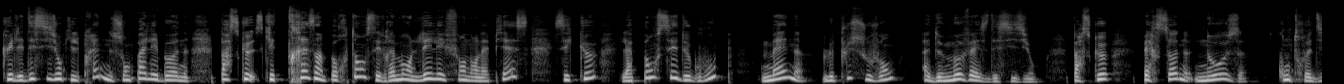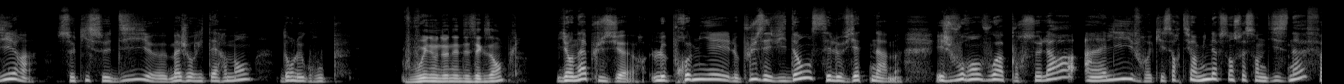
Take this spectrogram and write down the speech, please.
que les décisions qu'ils prennent ne sont pas les bonnes. Parce que ce qui est très important, c'est vraiment l'éléphant dans la pièce, c'est que la pensée de groupe mène le plus souvent à de mauvaises décisions. Parce que personne n'ose contredire ce qui se dit euh, majoritairement dans le groupe. Vous pouvez nous donner des exemples? Il y en a plusieurs. Le premier, le plus évident, c'est le Vietnam. Et je vous renvoie pour cela à un livre qui est sorti en 1979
